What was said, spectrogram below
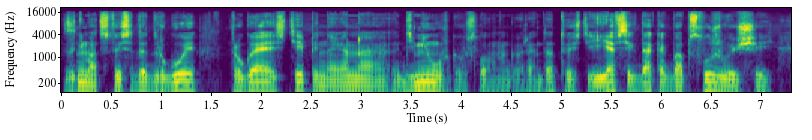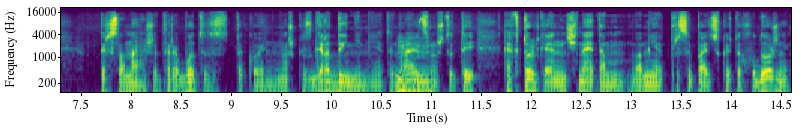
заниматься. То есть это другой, другая степень, наверное, демиурга, условно говоря, да, то есть и я всегда как бы обслуживающий персонаж. Это работа с такой немножко с гордыней. Мне это нравится, mm-hmm. потому что ты, как только я начинаю там во мне просыпается какой-то художник,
